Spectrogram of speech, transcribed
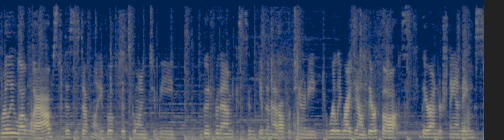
really love labs, this is definitely a book that's going to be good for them because it's gonna give them that opportunity to really write down their thoughts, their understandings,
